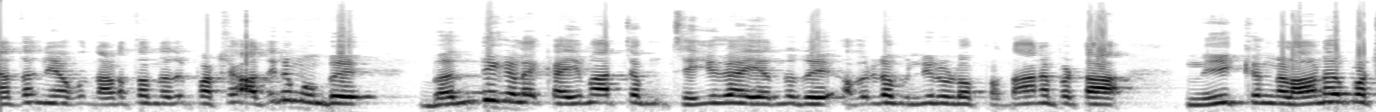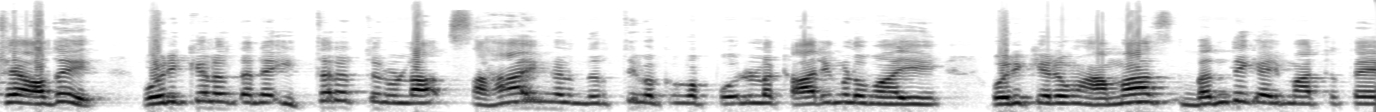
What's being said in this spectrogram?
നതന്യാഹു നടത്തുന്നത്. പക്ഷെ അതിനു മുമ്പ് ബന്ദികളെ കൈമാറ്റം ചെയ്യുക എന്നത് അവരുടെ മുന്നിലുള്ള പ്രധാനപ്പെട്ട നീക്കങ്ങളാണ്. പക്ഷെ അത് ഒരിക്കലും തന്നെ ഇത്തരത്തിലുള്ള സഹായങ്ങൾ നിർത്തിവെക്കുക പോലുള്ള കാര്യങ്ങളുമായി ഒരിക്കലും ഹമാസ് ബന്ദി കൈമാറ്റത്തെ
